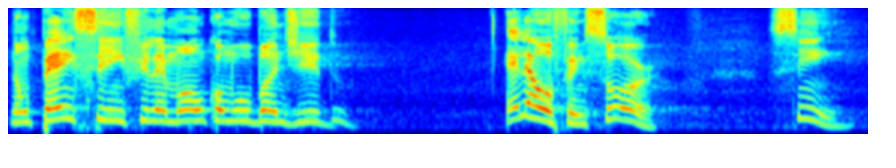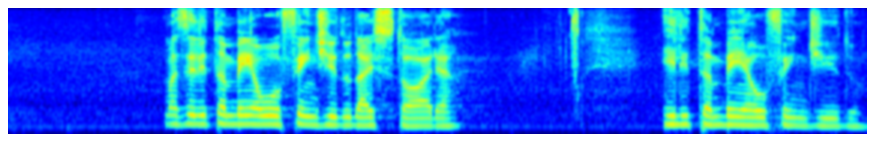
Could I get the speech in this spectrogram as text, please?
Não pense em Filemão como o bandido. Ele é ofensor? Sim. Mas ele também é o ofendido da história. Ele também é ofendido.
